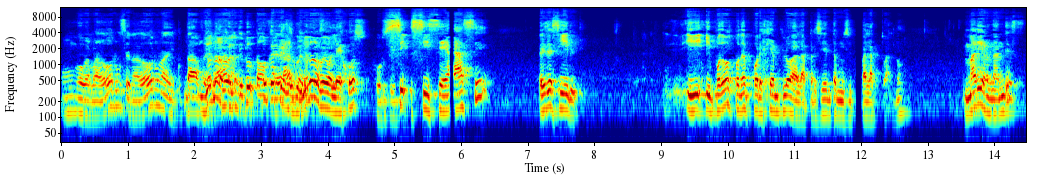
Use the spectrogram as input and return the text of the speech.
un gobernador, un senador, una diputada. yo no, lo, yo no lo veo lejos. Si, si, se hace, es decir, y, podemos poner, por ejemplo, a la presidenta municipal actual, ¿no? María Hernández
